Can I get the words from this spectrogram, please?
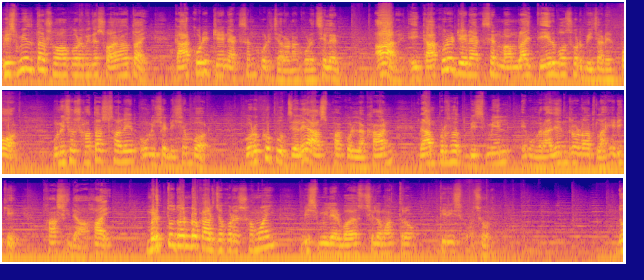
বিসমিল তার সহকর্মীদের সহায়তায় কাকুরি ট্রেন অ্যাকশন পরিচালনা করেছিলেন। আর এই কাকুরি ট্রেন অ্যাকশন মামলায় দেড় বছর বিচারের পর, উনিশশো সাতাশ সালের উনিশে ডিসেম্বর গোরক্ষপুর জেলে আশফাকুল্লাহ খান, রামপ্রসাদ বিসমিল এবং রাজেন্দ্রনাথ লাহিড়িকে ফাঁসি দেওয়া হয়। মৃত্যুদণ্ড কার্যকরের সময় বিসমিলের বয়স ছিল মাত্র তিরিশ বছর। দু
